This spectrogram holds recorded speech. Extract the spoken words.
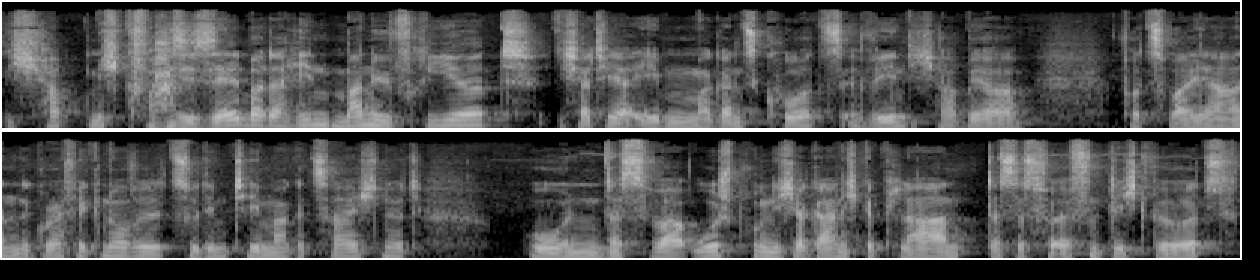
Ich habe mich quasi selber dahin manövriert. Ich hatte ja eben mal ganz kurz erwähnt, ich habe ja vor zwei Jahren eine Graphic Novel zu dem Thema gezeichnet. Und das war ursprünglich ja gar nicht geplant, dass das veröffentlicht wird.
